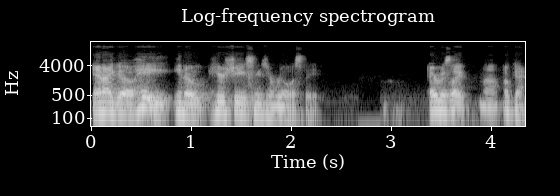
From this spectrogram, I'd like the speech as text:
And I go, hey, you know, here's Jason. He's in real estate. Everybody's like, oh, okay.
